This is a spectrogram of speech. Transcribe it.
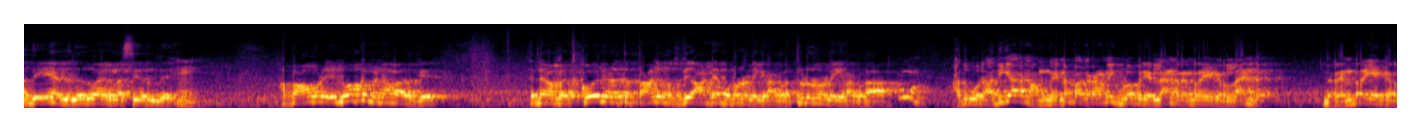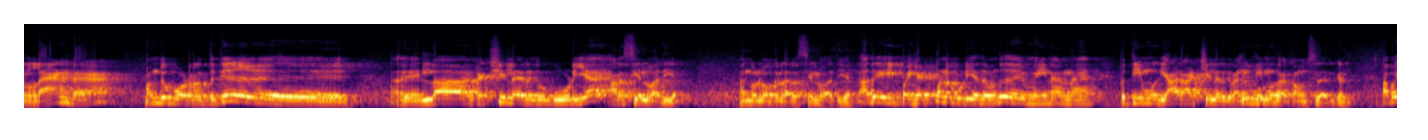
அதே அந்த நிர்வாகிகளை சேர்ந்து. ம். அப்போ அவங்களுடைய நோக்கம் என்னவா இருக்கு? இல்லை நம்ம கோயில் இடத்தை தாண்டி மொத்தத்தையும் ஆட்டையை போட்டோம்னு நினைக்கிறாங்களா? திருடணும்னு நினைக்கிறாங்களா? ஆமாம் அது ஒரு அதிகாரம். அவங்க என்ன பார்க்குறாங்கன்னா இவ்வளோ பெரிய லேண்ட் ரெண்டரை ஏக்கர் லேண்டு இந்த ரெண்டரை ஏக்கர் லேண்டை பங்கு போடுறதுக்கு எல்லா கட்சியில் இருக்கக்கூடிய அரசியல்வாதிகள். அங்கே லோக்கல் அரசியல்வாதிகள். அது இப்போ ஹெட் பண்ணக்கூடியது வந்து மெயினாக என்ன? இப்போ திமுக யார் ஆட்சியில் இருக்கிறாங்க? திமுக. கவுன்சிலர்கள். அப்போ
